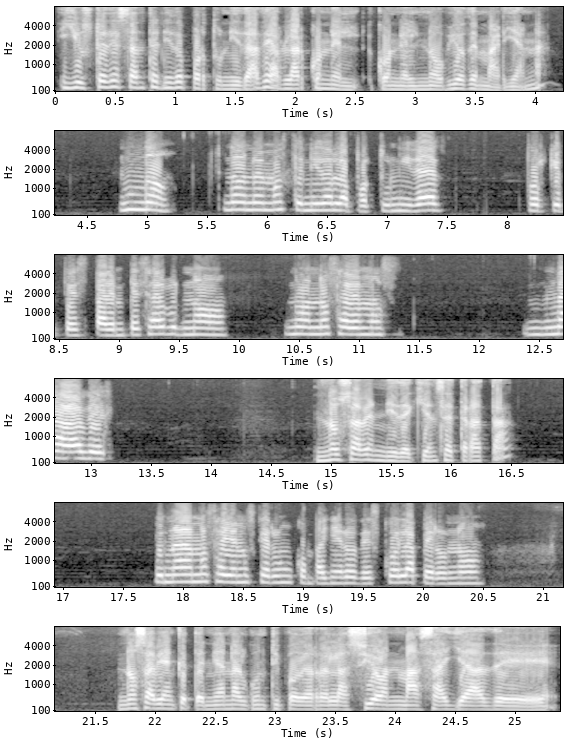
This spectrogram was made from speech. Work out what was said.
¿Y ustedes han tenido oportunidad de hablar con el con el novio de Mariana? No, no, no hemos tenido la oportunidad porque pues para empezar no no no sabemos nada de ¿No saben ni de quién se trata? Pues nada más sabíamos que era un compañero de escuela, pero no. ¿No sabían que tenían algún tipo de relación más allá de,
